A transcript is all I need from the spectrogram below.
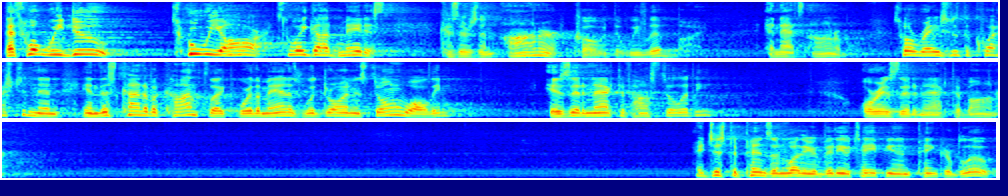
That's what we do. It's who we are. It's the way God made us. Because there's an honor code that we live by, and that's honorable. So it raises the question then in this kind of a conflict where the man is withdrawing and stonewalling, is it an act of hostility or is it an act of honor? It just depends on whether you're videotaping in pink or blue.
